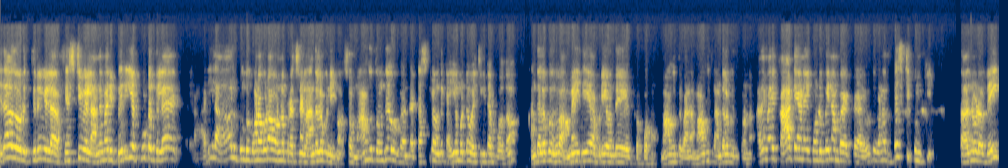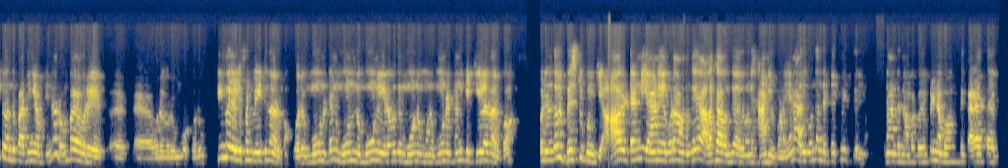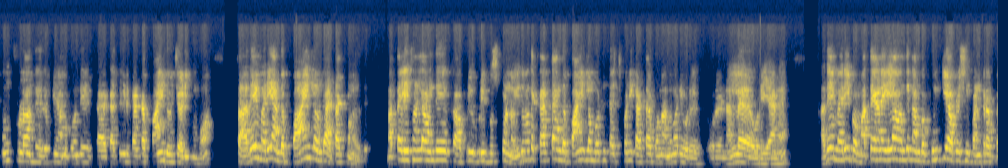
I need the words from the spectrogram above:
ஏதாவது ஒரு திருவிழா ஃபெஸ்டிவல் அந்த மாதிரி பெரிய கூட்டத்துல அடியில ஆள் கொண்டு போனா கூட ஒன்றும் பிரச்சனை இல்லை. அந்த அளவுக்கு நிற்கும் ஸோ மாகுத்து வந்து அந்த டஸ்ட்ல வந்து கையை மட்டும் வச்சுக்கிட்டா போதும். அந்த அளவுக்கு வந்து அமைதியே அப்படியே வந்து போகும். மாகுத்து மாகுத்து அந்த அளவுக்கு இது பண்ணும். அதே மாதிரி காட்டு யானையை கொண்டு போய் நம்ம இது பண்ண பெஸ்ட் கும்கி. அதனோட வெயிட் வந்து பாத்தீங்க அப்படின்னா ரொம்ப ஒரு ஒரு ஒரு ஒரு ஃபீமேல் எலிஃபென்ட் வெயிட் தான் இருக்கும். ஒரு மூணு டன் மூணு மூணு இருபது மூணு மூணு மூணு டன்னுக்கு கீழே தான் இருக்கும். பட் இருந்தாலும் பெஸ்ட் கும்கி. ஆறு டன் யானையை கூட வந்து அழகா வந்து அது வந்து ஹேண்டில் பண்ணும். ஏன்னா அதுக்கு வந்து அந்த டெக்னிக் தெரியும். ஏன்னா அந்த நமக்கு எப்படி நம்ம வந்து கரெக்டாக குங்ஃபுல்லா வந்து எப்படி நமக்கு வந்து கத்துக்கிட்டு கரெக்டாக பாயிண்ட் வச்சு அடிக்குமோ ஸோ அதே மாதிரி அந்த பாயிண்ட்ல வந்து அட்டாக் பண்ணுது. மற்ற லீஃபன்லாம் வந்து அப்படி இப்படி புஷ் பண்ணும். இது வந்து கரெக்டாக அந்த பாயிண்ட்ல மட்டும் டச் பண்ணி கரெக்டாக பண்ணும் அந்த மாதிரி ஒரு ஒரு நல்ல ஒரு யானை. அதே மாதிரி இப்போ மற்ற யானைகள்லாம் வந்து நம்ம கும்கி ஆப்ரேஷன் பண்றப்ப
